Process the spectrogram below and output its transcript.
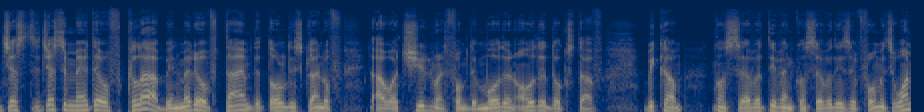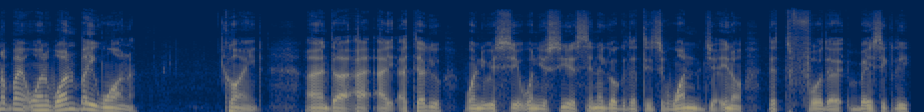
just just a matter of club, in a matter of time that all this kind of our children from the modern Orthodox stuff become conservative and conservatives reform. It's one by one, one by one, going. And uh, I, I tell you, when you see when you see a synagogue that is one, you know, that for the basically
